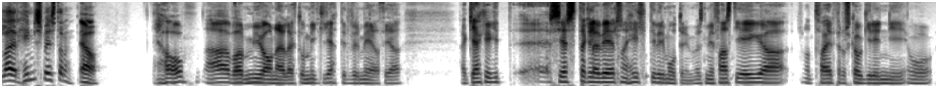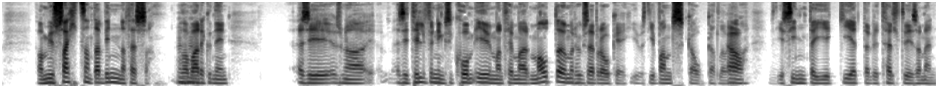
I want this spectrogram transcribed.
læðir heimsmeistaran já, já, það var mjög ánægilegt og mikið léttir fyrir mig að því að það gekk ekki eh, sérstaklega vel svona heilt yfir í mótunum Veist, mér fannst ég eiga svona tvær þegar skákir inni og það var mjög sætt samt að vinna þessa. Og það Mhm. var einhvern veginn þessi, svona, þessi tilfinning sem kom yfir mann þegar maður mátaði og maður hugsaði bara ok, ég, veist, ég vann skák allavega. Já, ég síndi að ég get alveg telt við þessa menn.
